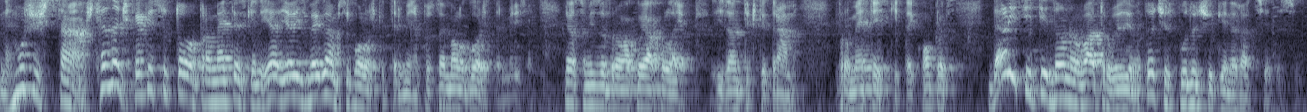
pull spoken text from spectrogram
ne možeš sam, šta znači, kakve su to prometejske, ja, ja izbegavam psihološke termine, postoje malo gori termini, ja sam izabrao ovako jako lep, iz antičke drame, prometejski taj kompleks, da li si ti donao vatru ljudima, to će s buduće generacije da se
